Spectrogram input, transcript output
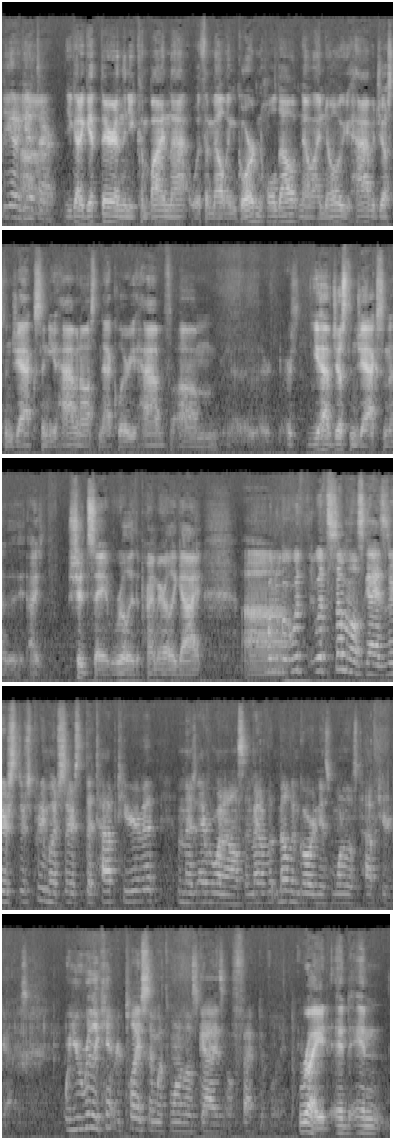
You gotta get uh, there. You got to get there, and then you combine that with a Melvin Gordon holdout. Now, I know you have a Justin Jackson, you have an Austin Ekeler, you have um, or, or you have Justin Jackson. uh, I should say, really, the primarily guy. Uh, But, with with some of those guys, there's there's pretty much there's the top tier of it, and there's everyone else. And Melvin Gordon is one of those top tier guys, where you really can't replace him with one of those guys effectively. Right, and and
